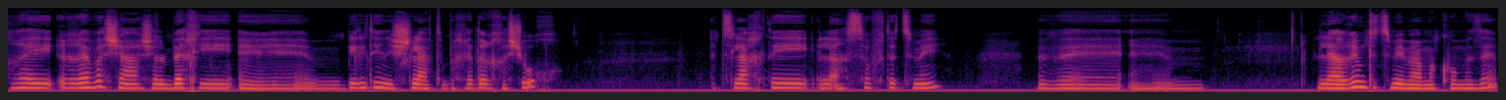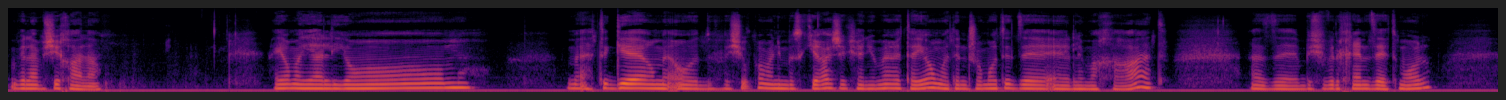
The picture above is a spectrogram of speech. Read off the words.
אחרי רבע שעה של בכי אה, בלתי נשלט בחדר חשוך, הצלחתי לאסוף את עצמי ולהרים אה, את עצמי מהמקום הזה ולהמשיך הלאה. היום היה לי יום מאתגר מאוד, ושוב פעם אני מזכירה שכשאני אומרת היום, אתן שומעות את זה אה, למחרת, אז אה, בשבילכן זה אתמול.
